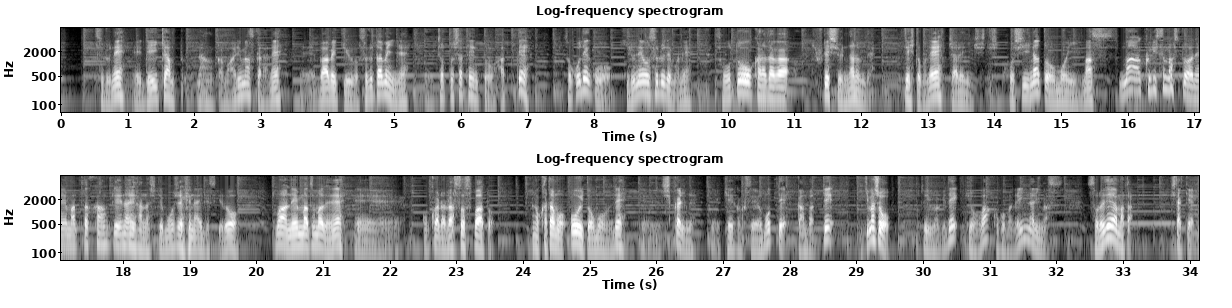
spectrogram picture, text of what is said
するね、デイキャンプなんかもありますからね、えバーベキューをするためにね、ちょっとしたテントを張って、そこでこう、昼寝をするでもね、相当体がフレッシュになるんで、ぜひともね、チャレンジしてほしいなと思います。まあ、クリスマスとはね、全く関係ない話で申し訳ないですけど、まあ、年末までね、えー、ここからラストスパートの方も多いと思うんで、えー、しっかりね、計画性を持って頑張っていきましょう。というわけで今日はここまでになります。それではまた。したっけ？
